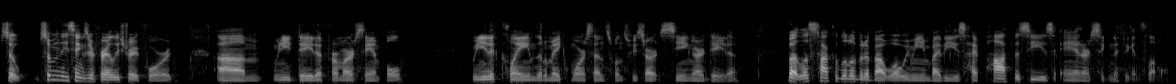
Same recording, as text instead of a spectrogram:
So some of these things are fairly straightforward. Um, we need data from our sample. We need a claim that'll make more sense once we start seeing our data. But let's talk a little bit about what we mean by these hypotheses and our significance level.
